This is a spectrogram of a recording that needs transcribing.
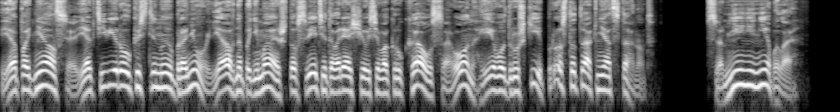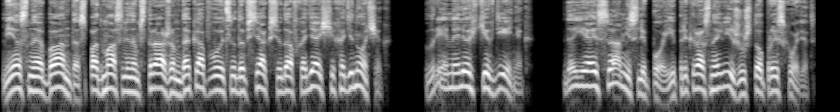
Я поднялся и активировал костяную броню, явно понимая, что в свете творящегося вокруг хаоса он и его дружки просто так не отстанут. Сомнений не было. Местная банда с подмасленным стражем докапываются до всяк сюда входящих одиночек. Время легких денег. Да я и сам не слепой и прекрасно вижу, что происходит.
